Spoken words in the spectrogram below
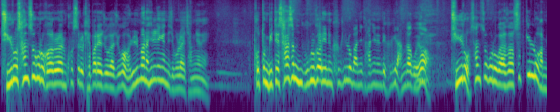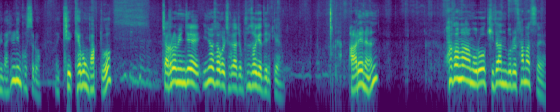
뒤로 산속으로 걸으라는 코스를 개발해 줘가지고 얼마나 힐링했는지 몰라요 작년에. 보통 밑에 사슴 우글거리는 그 길로 많이 다니는데 그 길 안 가고요. 뒤로 산속으로 가서 숲길로 갑니다. 힐링 코스로 기- 개봉 박두. 자 그럼 이제 이 녀석을 제가 좀 분석해 드릴게요. 아래는 화강암으로 기단부를 삼았어요.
